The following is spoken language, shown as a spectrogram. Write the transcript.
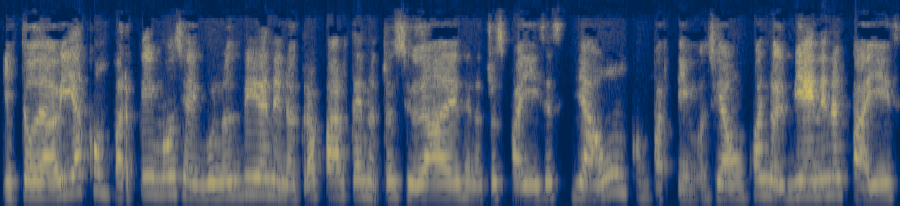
y todavía compartimos y algunos viven en otra parte, en otras ciudades, en otros países y aún compartimos y aún cuando vienen al país,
